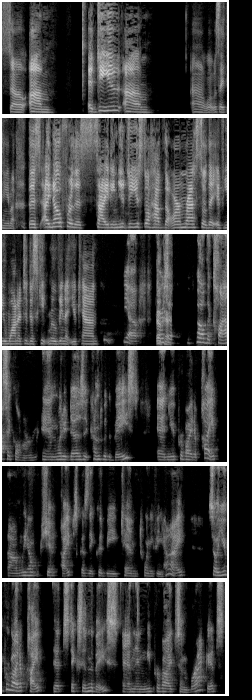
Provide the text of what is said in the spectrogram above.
So, um, eh, do you um uh, what was I thinking about? This I know for this siding, you do you still have the armrest so that if you wanted to just keep moving it, you can? Yeah, there's okay. a it's called the classic arm, and what it does, it comes with a base, and you provide a pipe. Um, we don't ship pipes because they could be 10, 20 feet high. So you provide a pipe that sticks in the base, and then we provide some brackets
